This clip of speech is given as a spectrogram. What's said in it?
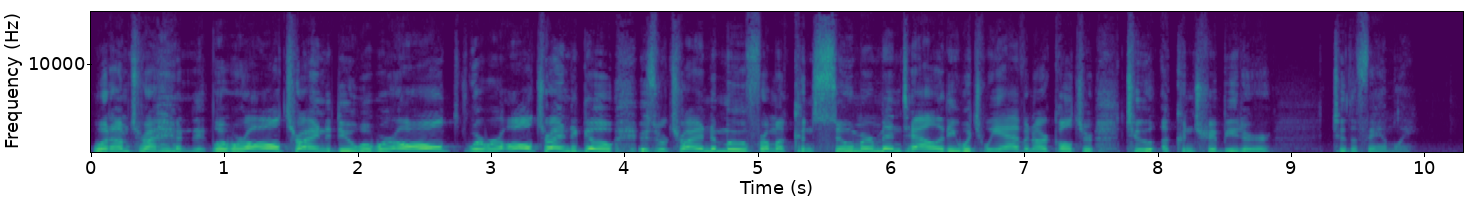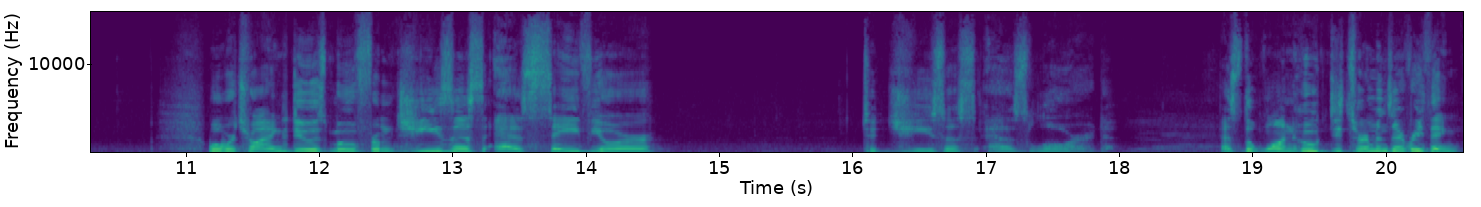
What I'm trying, what we're all trying to do, what we're all, where we're all trying to go, is we're trying to move from a consumer mentality, which we have in our culture, to a contributor to the family. What we're trying to do is move from Jesus as Savior to Jesus as Lord, as the one who determines everything.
